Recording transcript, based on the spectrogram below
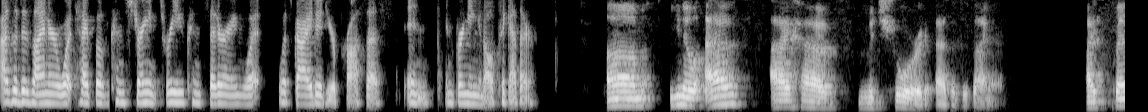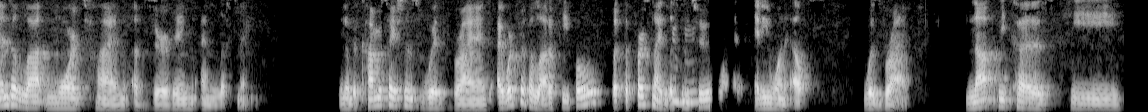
as a designer, what type of constraints were you considering? What what's guided your process in in bringing it all together? Um, you know, as I have matured as a designer, I spend a lot more time observing and listening. You know, the conversations with Bryant, I worked with a lot of people, but the person I listened mm-hmm. to more than anyone else was Bryant. Not because he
